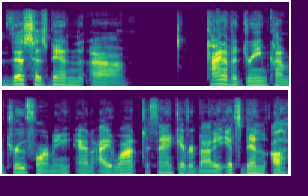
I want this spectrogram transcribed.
this has been uh, kind of a dream come true for me, and I want to thank everybody. It's been a,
